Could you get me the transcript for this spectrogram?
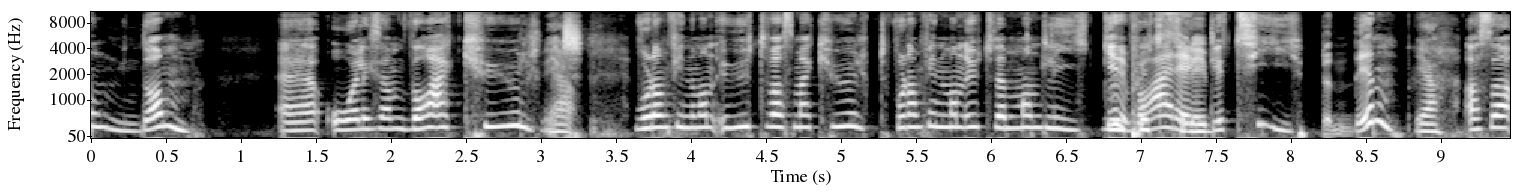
ungdom. Eh, og liksom, hva er kult? Ja. Hvordan finner man ut hva som er kult? Hvordan finner man ut hvem man liker? Hva er egentlig typen din? Ja. Altså,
